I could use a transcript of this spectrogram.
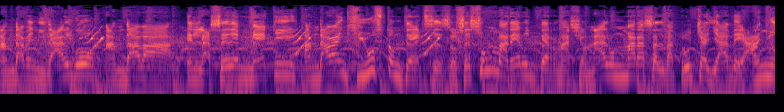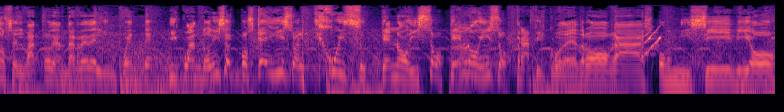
andaba en Hidalgo, andaba en la sede Mequi, andaba en Houston, Texas. O sea, es un marero internacional, un mara salvatrucha ya de años el vato de andar de delincuente. Y cuando dice, pues, ¿qué hizo? El hijo hizo. ¿Qué no hizo? ¿Qué no hizo? Tráfico de drogas, homicidio,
